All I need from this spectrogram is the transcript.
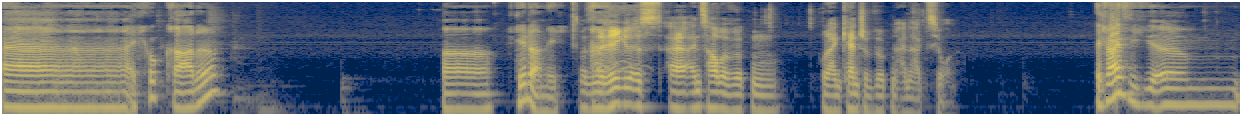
Äh, ich guck gerade. Äh, steht da nicht. Also in der Regel ist äh, ein Zauberwirken oder ein Cantrip wirken eine Aktion. Ich weiß nicht, ähm,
